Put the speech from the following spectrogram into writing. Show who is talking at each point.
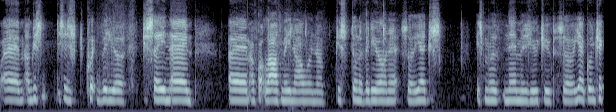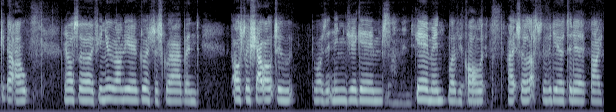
Speaker 1: Um, I'm just this is a quick video, just saying um, um, I've got Live Me now and I've just done a video on it. So yeah, just it's my name is YouTube. So yeah, go and check it that out. And also, if you're new around here, go and subscribe. And also shout out to what was it, Ninja Games,
Speaker 2: Ninja.
Speaker 1: Gaming, whatever you call it. Alright, so that's the video today. Bye.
